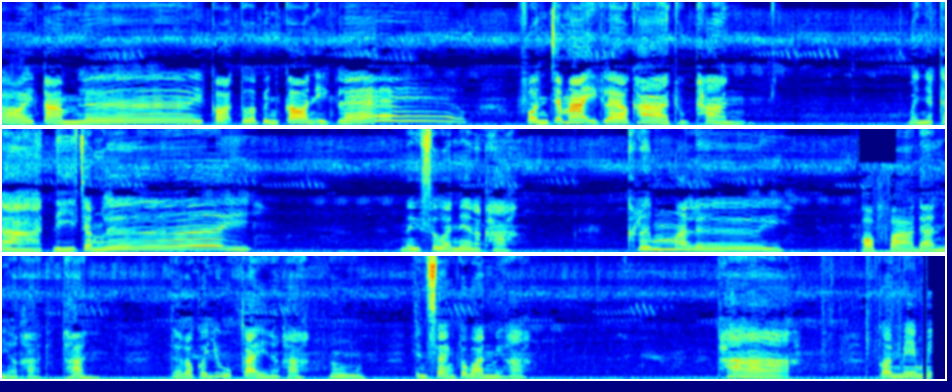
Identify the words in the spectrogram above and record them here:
ลอยต่ำเลย เกาะตัวเป็นก้อนอีกแล้ว ฝนจะมาอีกแล้วค่ะทุกท่าน บรรยากาศดีจังเลย ในสวนเนี่ยนะคะ ครึ้มมาเลย ขอบฟ้าด้านเนี้ค่ะ ทุกท่าน แต่เราก็อยู่ไกลนะคะ นู่น เห็นแสงตะวันไหมคะ ถ้าก้อนเมฆ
